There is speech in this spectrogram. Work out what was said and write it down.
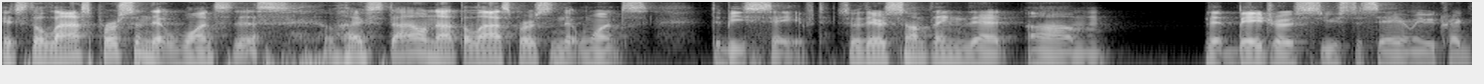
it's the last person that wants this lifestyle, not the last person that wants to be saved. So there's something that, um, that Bedros used to say, or maybe Craig,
